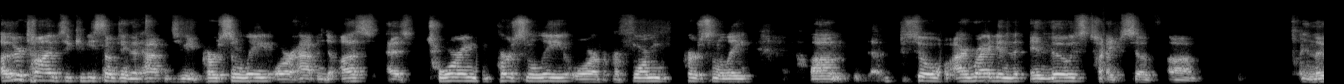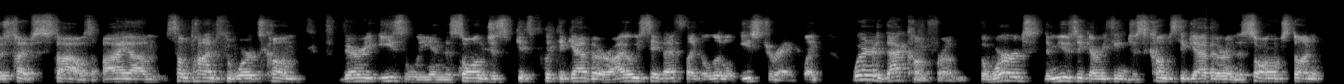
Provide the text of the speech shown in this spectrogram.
Other times it could be something that happened to me personally or happened to us as touring personally or performing personally. Um, so I write in in those types of um, in those types of styles. I um, sometimes the words come very easily and the song just gets put together. I always say that's like a little Easter egg. Like where did that come from? The words, the music, everything just comes together and the song's done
